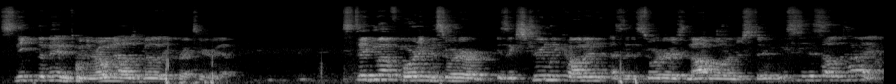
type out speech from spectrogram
Sneak them in through their own eligibility criteria. Stigma of hoarding disorder is extremely common as the disorder is not well understood. We see this all the time.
